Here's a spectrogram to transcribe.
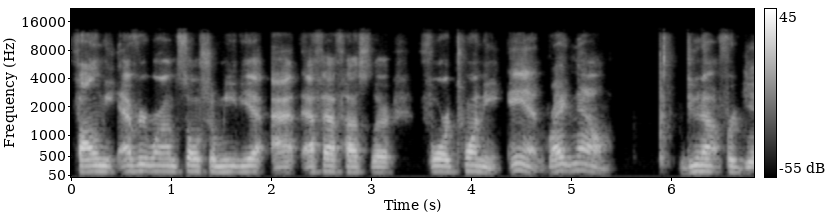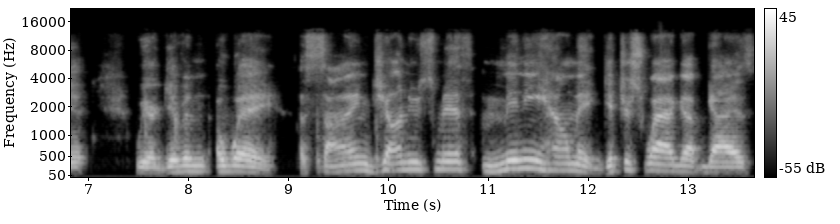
Follow me everywhere on social media at FF Hustler 420. And right now, do not forget, we are giving away a signed Jonnu Smith mini helmet. Get your swag up, guys.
